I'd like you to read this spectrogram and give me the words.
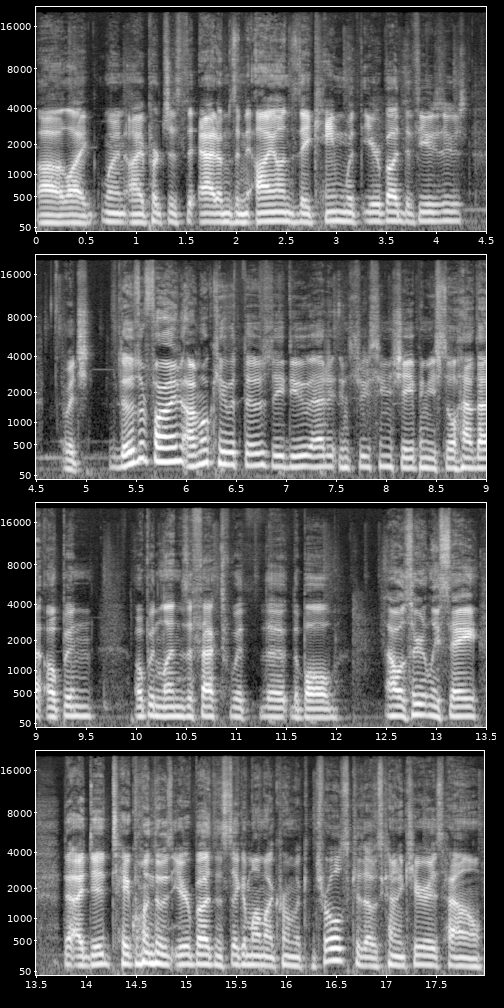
Uh, like when I purchased the atoms and the ions, they came with earbud diffusers, which those are fine. I'm okay with those. They do add an interesting shape, and you still have that open open lens effect with the the bulb. I will certainly say that I did take one of those earbuds and stick them on my Chroma controls because I was kind of curious how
